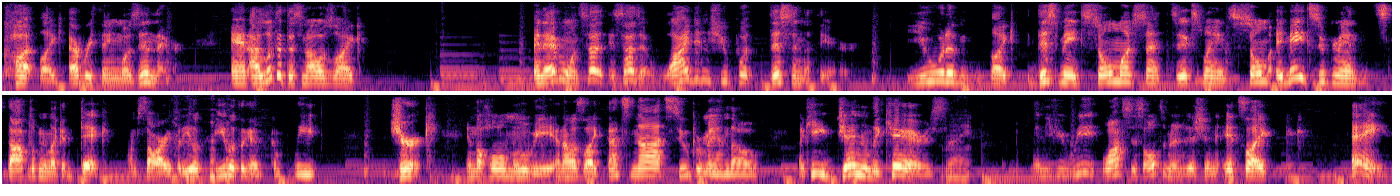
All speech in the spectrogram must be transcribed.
cut like everything was in there. And I looked at this and I was like, and everyone says it says it. Why didn't you put this in the theater? you would have like this made so much sense. It explained so much. It made Superman stop looking like a dick. I'm sorry, but he looked he looked like a complete jerk in the whole movie, and I was like, that's not Superman though. Like he genuinely cares. Right. And if you re- watch this Ultimate Edition, it's like, hey,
